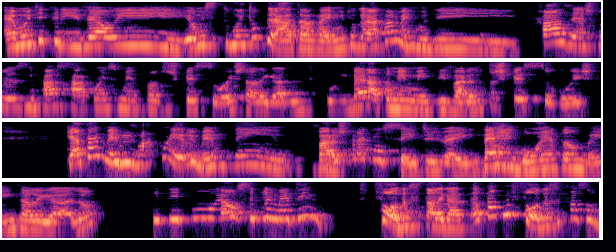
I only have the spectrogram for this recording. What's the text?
é muito incrível e eu me sinto muito grata, velho, muito grata mesmo de fazer as coisas assim, passar conhecimento para outras pessoas, tá ligado? Tipo, liberar também mente de várias outras pessoas. Que até mesmo os maconheiros mesmo têm vários preconceitos, velho. Vergonha também, tá ligado? E, tipo, eu simplesmente foda-se, tá ligado? Eu tava foda-se, faço,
